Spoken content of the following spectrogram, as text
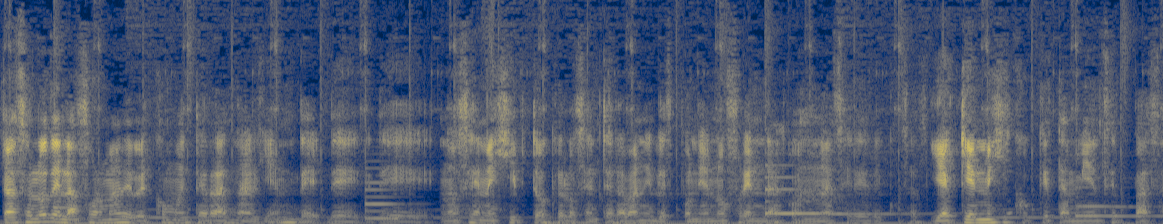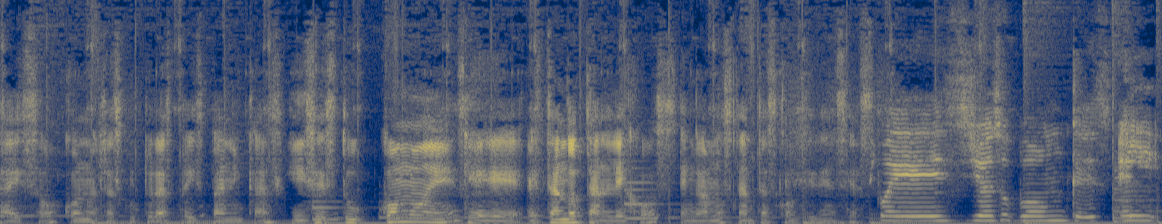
tan solo de la forma de ver cómo enterran a alguien, de, de, de, no sé, en Egipto, que los enterraban y les ponían ofrenda con una serie de cosas. Y aquí en México que también se pasa eso con nuestras culturas prehispánicas. Y dices tú, ¿cómo es que estando tan lejos tengamos tantas coincidencias? Pues yo supongo que es el...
